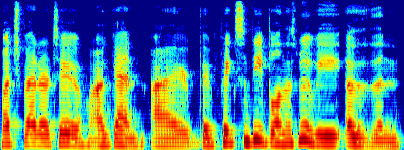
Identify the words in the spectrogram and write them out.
Much better too. Again, I they've picked some people in this movie other than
